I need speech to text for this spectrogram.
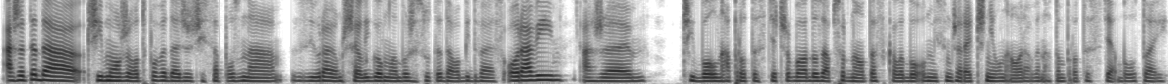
A že teda, či môže odpovedať, že či sa pozná s Jurajom Šeligom, lebo že sú teda obidva z Oravy a že či bol na proteste, čo bola dosť absurdná otázka, lebo on myslím, že rečnil na Orave na tom proteste a bolo to aj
